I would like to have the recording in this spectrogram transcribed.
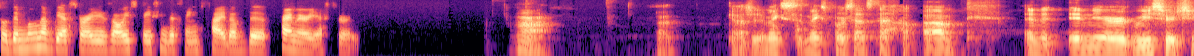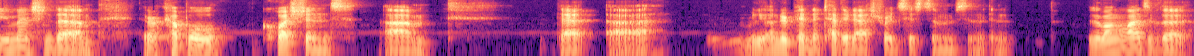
So the moon of the asteroid is always facing the same side of the primary asteroid. Ah, uh, gotcha. It makes it makes more sense now. Um, and in your research, you mentioned um, there are a couple questions um, that uh, really underpin the tethered asteroid systems and, and along the lines of the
